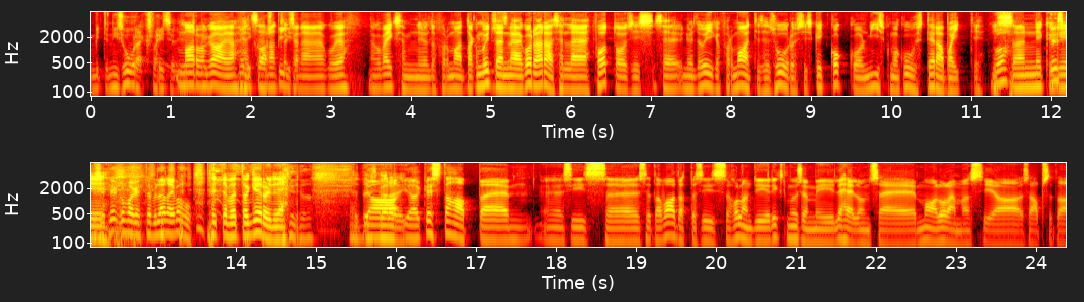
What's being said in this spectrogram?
mitte nii suureks, vaid selliseks. ma arvan ka jah, et see on natukene nagu jah, nagu väiksem nii-öelda formaat, aga ma ütlen see... korra ära selle foto siis see nii-öelda õige formaat ja see suurus siis kõik kokku on viis koma kuus terabaiti, mis oh, on ikkagi. keskmise kõvaketta peal ära ei mahu ütleme, et on keeruline ja, ja kes tahab äh, siis äh, seda vaadata, siis Hollandi Riksmuuseumi lehel on see maal olemas ja saab seda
